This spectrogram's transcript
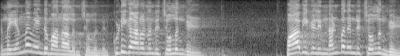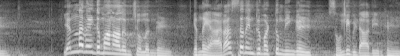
என்னை என்ன வேண்டுமானாலும் சொல்லுங்கள். குடிகாரன் என்று சொல்லுங்கள். பாவிகளின் நண்பன் என்று சொல்லுங்கள். என்ன வேண்டுமானாலும் சொல்லுங்கள். என்னை அரசன் என்று மட்டும் நீங்கள் சொல்லிவிடாதீர்கள்.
